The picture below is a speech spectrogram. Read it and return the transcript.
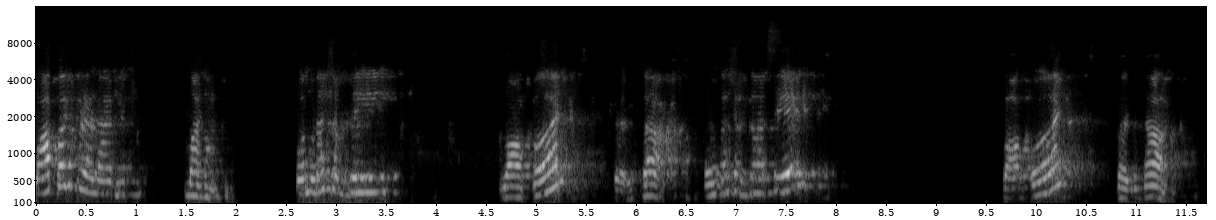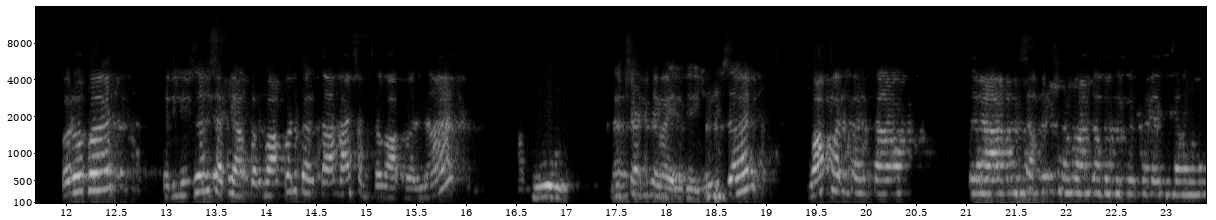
वापर प्रणाली, माहिती. कोणता शब्द येईल वापर करता कोणता शब्द असेल? वापर करता बरोबर? तर युजरसाठी आपण वापर करता हा शब्द वापरणार आहोत. लक्षात ठेवायचे युजर वापर करता. तर आपण प्रश्न माझा जाऊ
